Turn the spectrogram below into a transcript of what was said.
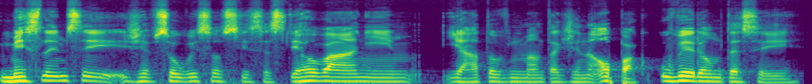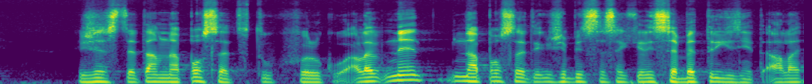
Myslím si, že v souvislosti se stěhováním, já to vnímám tak, že naopak uvědomte si, že jste tam naposled v tu chvilku. Ale ne naposled, že byste se chtěli sebe trýznit, ale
